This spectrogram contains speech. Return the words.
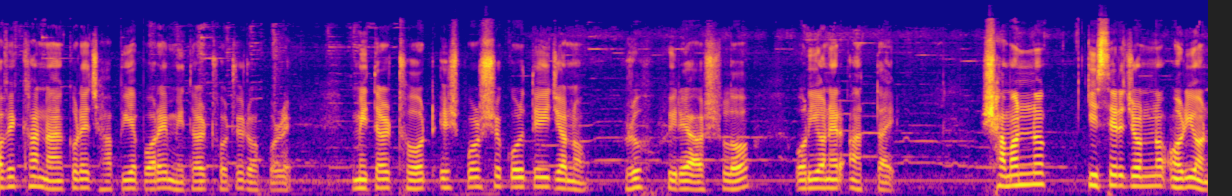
অপেক্ষা না করে ঝাঁপিয়ে পড়ে মিতার ঠোঁটের ওপরে। মিতার ঠোঁট স্পর্শ করতেই যেন রুহ ফিরে আসলো ওরিয়নের আত্মায়। সামান্য কিসের জন্য ওরিয়ন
